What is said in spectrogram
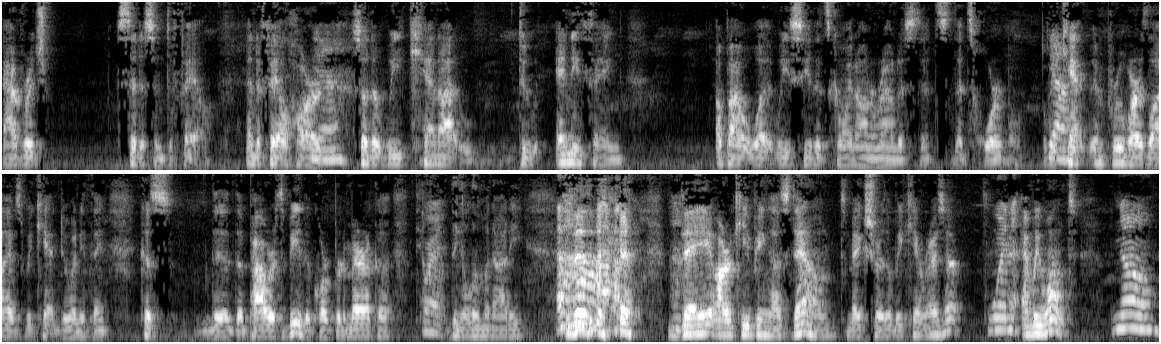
average citizen to fail and to fail hard, so that we cannot do anything about what we see that's going on around us. That's that's horrible. We Yeah. can't improve our lives. We can't do anything because. The, the powers to be, the corporate America, the, Right. the Illuminati, they are keeping us down to make sure that we can't rise up, When and we won't. no,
